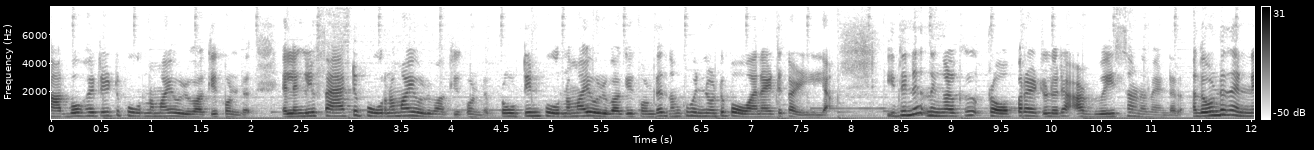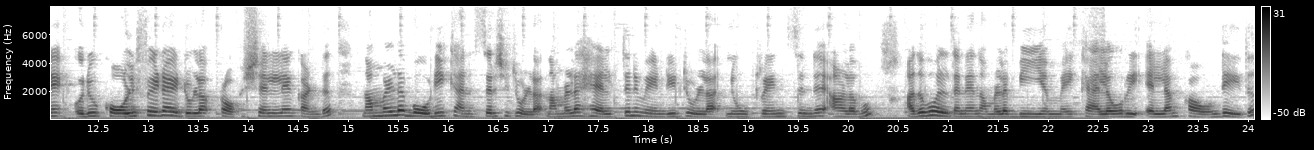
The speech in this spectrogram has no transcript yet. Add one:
കാർബോഹൈഡ്രേറ്റ് പൂർണമായി ഒഴിവാക്കിക്കൊണ്ട് അല്ലെങ്കിൽ ഫാറ്റ് പൂർണമായി ഒഴിവാക്കിക്കൊണ്ട് പ്രോട്ടീൻ പൂർണമായി ഒഴിവാക്കിക്കൊണ്ട് നമുക്ക് മുന്നോട്ട് പോകാനായിട്ട് കഴിയില്ല. ഇതിന് നിങ്ങൾക്ക് പ്രോപ്പർ ആയിട്ടുള്ള ഒരു അഡ്വൈസ് ആണ് വേണ്ടത്. അതുകൊണ്ട് തന്നെ ഒരു ക്വാളിഫൈഡ് ആയിട്ടുള്ള പ്രൊഫഷണലിനെ കണ്ട് നമ്മളുടെ ബോഡിക്ക് അനുസരിച്ചിട്ടുള്ള നമ്മളുടെ ഹെൽത്തിന് വേണ്ടിയിട്ടുള്ള ന്യൂട്രിയൻസിന്റെ അളവും അതുപോലെ തന്നെ നമ്മളുടെ ബി എം ഐ കലോറി എല്ലാം കൗണ്ട് ചെയ്ത്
